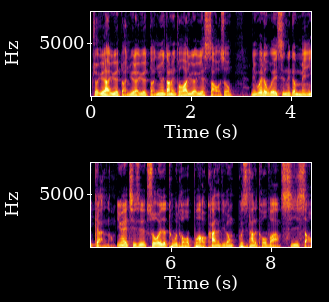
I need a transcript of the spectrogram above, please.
就越来越短，越来越短。因为当你头发越来越少的时候，你为了维持那个美感哦，因为其实所谓的秃头不好看的地方，不是他的头发稀少，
